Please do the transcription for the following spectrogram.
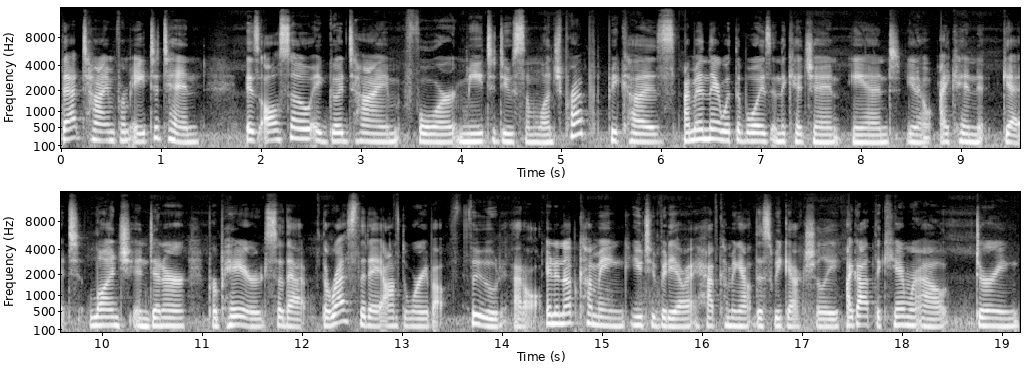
that time from 8 to 10 is also a good time for me to do some lunch prep because I'm in there with the boys in the kitchen and, you know, I can get lunch and dinner prepared so that the rest of the day I don't have to worry about food at all. In an upcoming YouTube video I have coming out this week, actually, I got the camera out during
